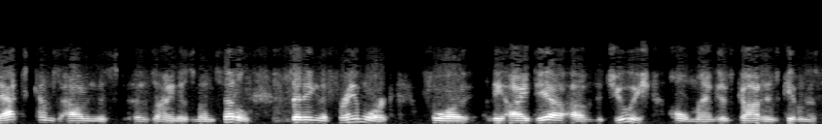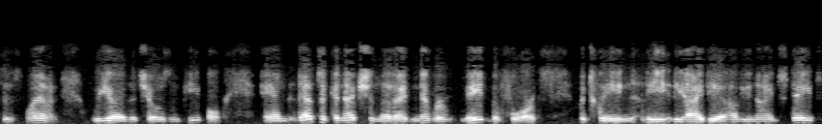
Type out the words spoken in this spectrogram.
That comes out in this uh, Zionism Unsettled, setting the framework for the idea of the Jewish homeland is God has given us this land. We are the chosen people. And that's a connection that I'd never made before between the, the idea of the United States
